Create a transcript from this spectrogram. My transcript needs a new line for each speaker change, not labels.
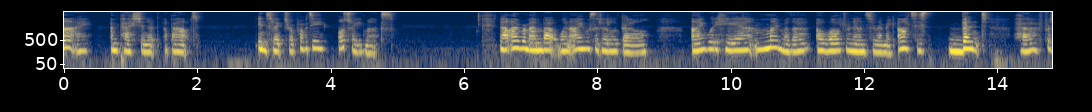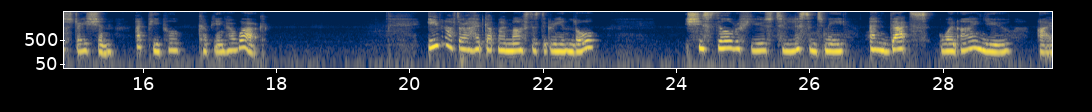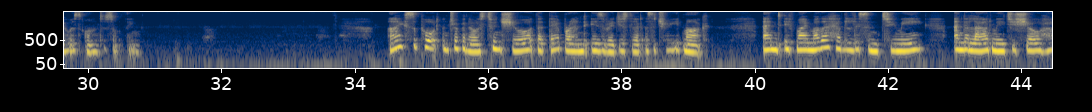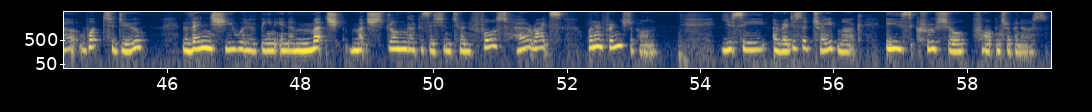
I am passionate about intellectual property or trademarks. Now, I remember when I was a little girl, I would hear my mother, a world renowned ceramic artist, vent her frustration at people copying her work. Even after I had got my master's degree in law, she still refused to listen to me, and that's when I knew I was onto something. I support entrepreneurs to ensure that their brand is registered as a trademark. And if my mother had listened to me and allowed me to show her what to do, then she would have been in a much, much stronger position to enforce her rights when infringed upon. You see, a registered trademark is crucial for entrepreneurs.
